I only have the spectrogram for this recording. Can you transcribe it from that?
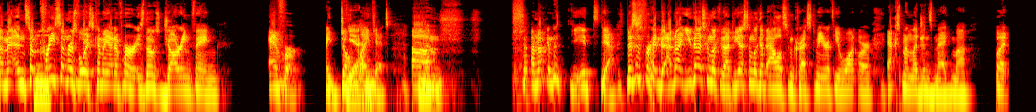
and so Hmm. Cree Summer's voice coming out of her is the most jarring thing ever. I don't Yeah. like it. Um, I'm not gonna. It's yeah. This is for him. To, I'm not. You guys can look it up. You guys can look up Allison Crestmere if you want, or X Men Legends Magma. But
